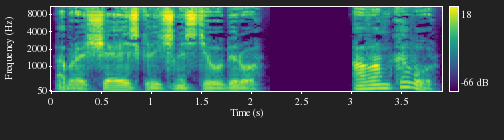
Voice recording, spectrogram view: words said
обращаясь к личности у бюро. — А вам кого? —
